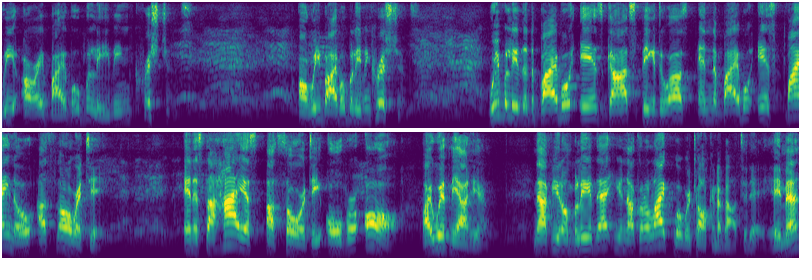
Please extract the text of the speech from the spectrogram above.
we are a Bible believing Christians. Are we Bible believing Christians? We believe that the Bible is God speaking to us, and the Bible is final authority. And it's the highest authority over all. Are you with me out here? Now, if you don't believe that, you're not going to like what we're talking about today. Amen?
